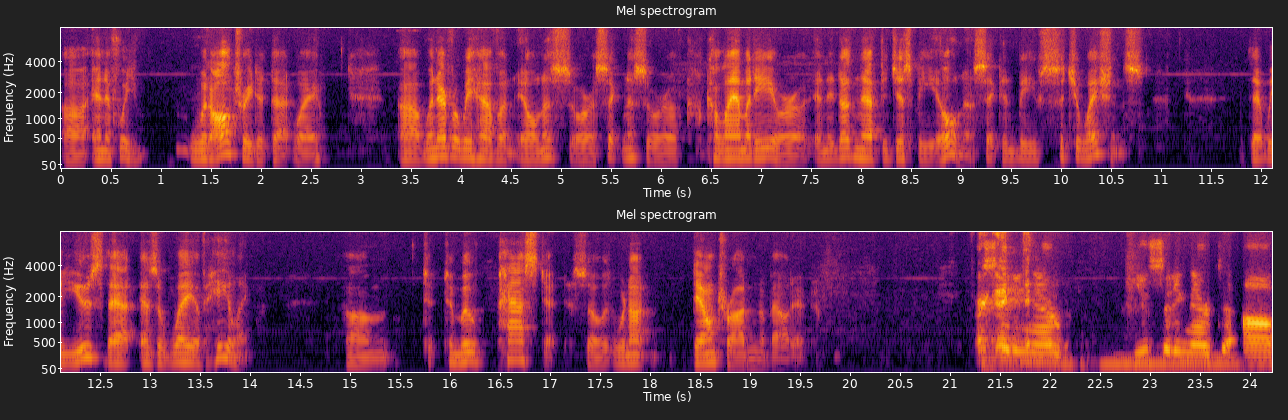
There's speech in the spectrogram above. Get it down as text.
Uh, and if we would all treat it that way, uh, whenever we have an illness or a sickness or a calamity, or a, and it doesn't have to just be illness, it can be situations that we use that as a way of healing um, to, to move past it. So we're not downtrodden about it. Very good. Sitting there, you sitting there to, uh,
